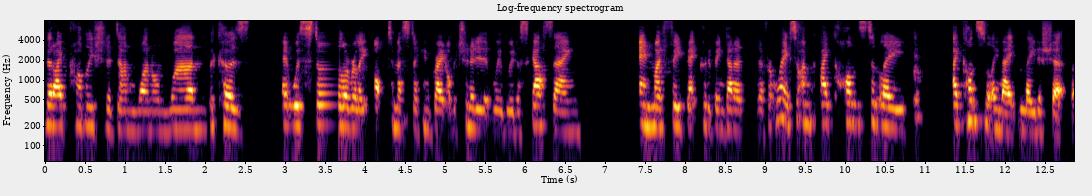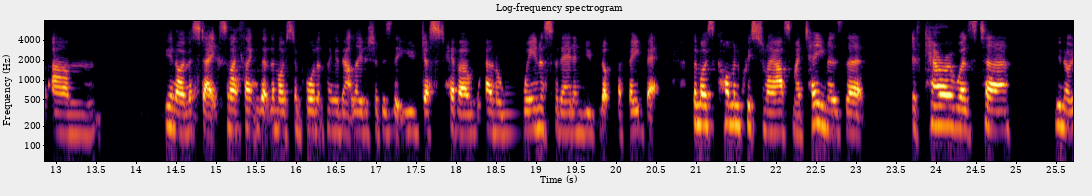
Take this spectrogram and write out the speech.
that I probably should have done one on one because it was still a really optimistic and great opportunity that we were discussing and my feedback could have been done in a different way. So I'm, i constantly i constantly make leadership um, you know mistakes. And i think that the most important thing about leadership is that you just have a, an awareness for that and you look for feedback. The most common question i ask my team is that if caro was to you know,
